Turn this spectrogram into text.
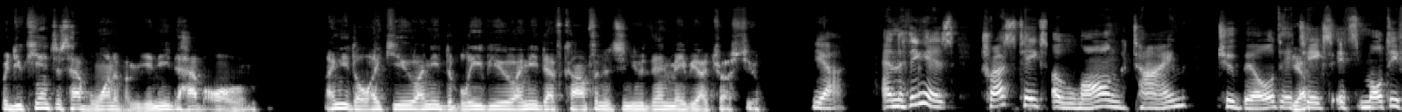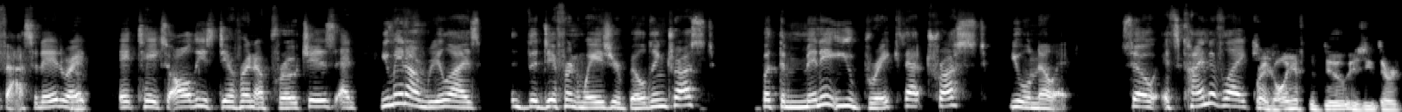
but you can't just have one of them. You need to have all of them. I need to like you. I need to believe you. I need to have confidence in you. Then maybe I trust you. Yeah. And the thing is, trust takes a long time to build. It Yep. takes, it's multifaceted, right? It takes all these different approaches, and you may not realize the different ways you're building trust, but the minute you break that trust, you will know it. So it's kind of like, Right. All you have to do is either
